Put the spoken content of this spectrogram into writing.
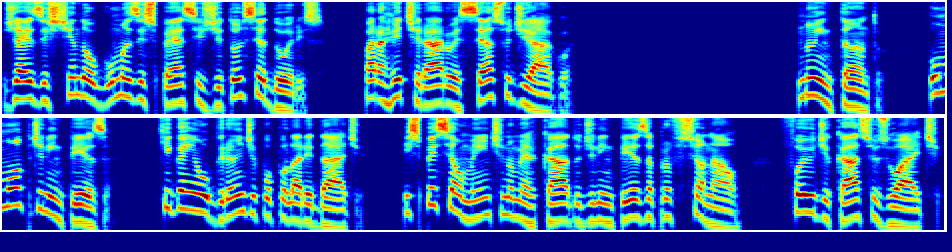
já existindo algumas espécies de torcedores, para retirar o excesso de água. No entanto, o mop de limpeza, que ganhou grande popularidade, especialmente no mercado de limpeza profissional, foi o de Cassius White,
